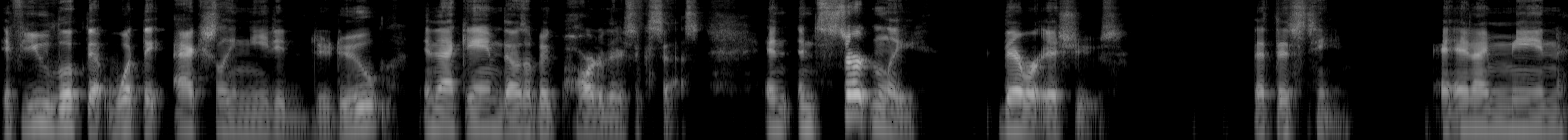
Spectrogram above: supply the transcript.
If you looked at what they actually needed to do in that game, that was a big part of their success. And and certainly there were issues that this team and I mean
